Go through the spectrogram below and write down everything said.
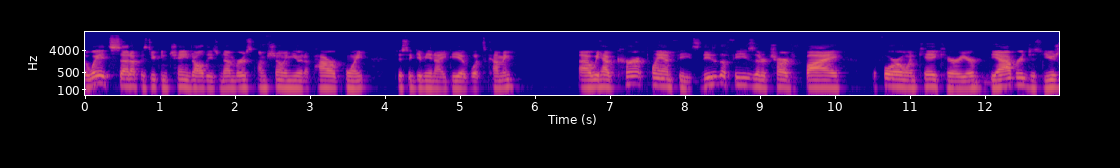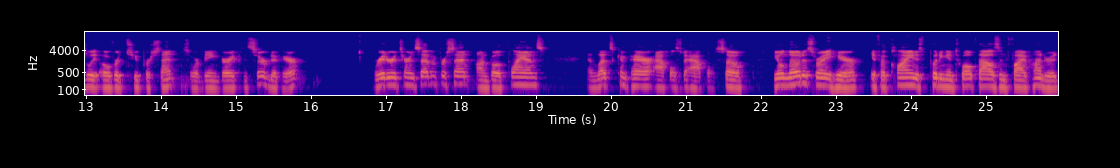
the way it's set up is you can change all these numbers. I'm showing you in a PowerPoint just to give you an idea of what's coming. Uh, we have current plan fees. These are the fees that are charged by the 401k carrier. The average is usually over 2%, so we're being very conservative here. Rate of return 7% on both plans, and let's compare apples to apples. So you'll notice right here, if a client is putting in 12500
